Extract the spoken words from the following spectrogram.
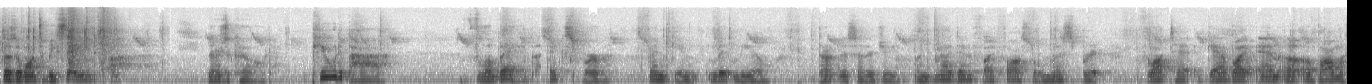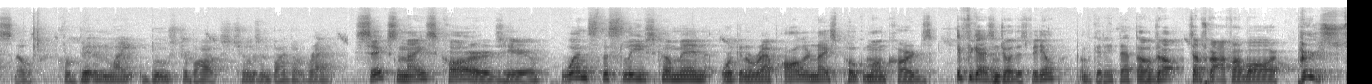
Does it want to be saved? There's a code. PewDiePie. Flabeb. Exper. Fenkin. Litleo. Darkness Energy. Unidentified Fossil. Mesprit. Flotet, Gabite, and a Obama Snow. Forbidden Light booster box chosen by the rat. Six nice cards here. Once the sleeves come in, we're gonna wrap all our nice Pokemon cards. If you guys enjoyed this video, don't forget to hit that thumbs up, subscribe for more. Peace!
